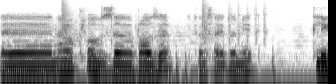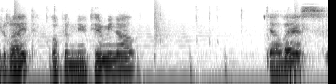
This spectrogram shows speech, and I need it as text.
Uh, now close the browser because I don't need. Click right open new terminal. Ls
